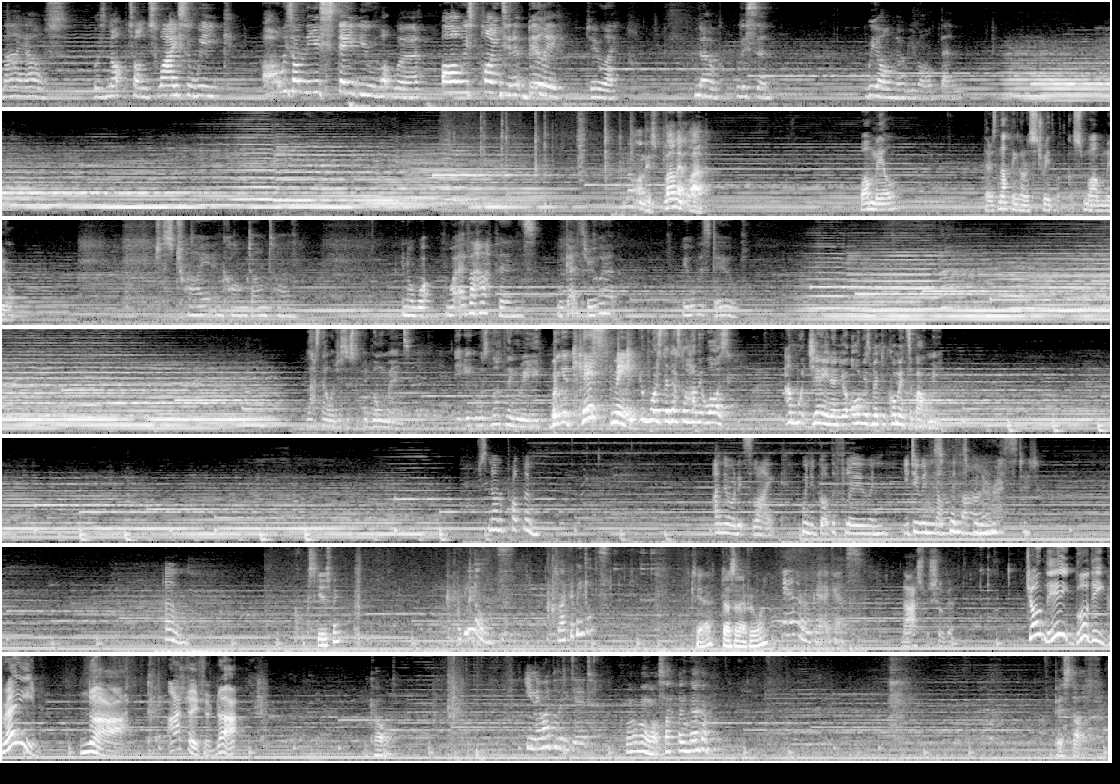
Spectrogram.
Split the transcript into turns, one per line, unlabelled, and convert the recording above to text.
My house was knocked on twice a week. Always on the estate, you lot were. Always pointing at Billy.
Julie.
No, listen. We all know you're all bent.
Not on this planet, lad.
One meal. There's nothing on the street what costs one meal.
Just try and calm down, Tom. You know what? Whatever happens, we'll get through it. We always do.
Last night was just a stupid moment. It, it was nothing really.
But you kissed me!
Keep your voice down, that's not how it was. I'm with Jane and you're always making comments about me.
It's not a problem. I know what it's like when you've got the flu and you're doing nothing.
Husband's been arrested.
Oh,
Excuse me?
The Beatles. Do you like the Beatles?
Yeah, doesn't everyone?
Yeah, they're okay, I guess.
Nice with sugar. John, they eat bloody grain. Nah, I tasted that.
You cold?
You know I bloody did.
Well, what's happened now? Pissed off.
